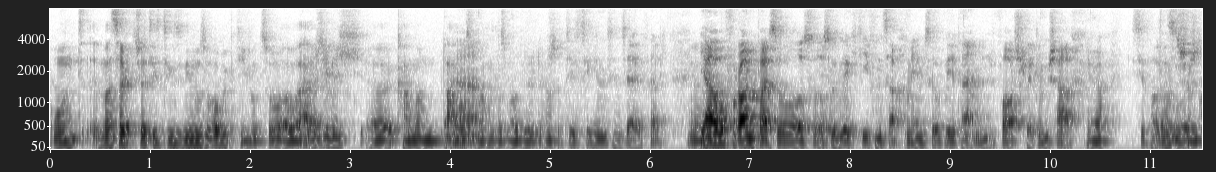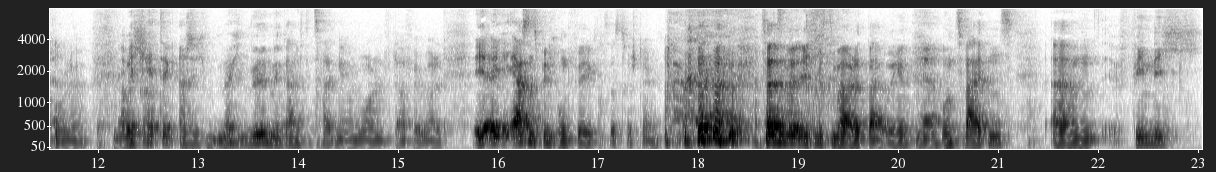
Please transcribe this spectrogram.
Und man sagt, Statistiken sind immer so objektiv und so, aber eigentlich äh, kann man daraus machen, was man will. Ja. Statistiken sind sehr gefährlich. Ja. Aber vor allem bei so, so subjektiven Sachen, eben so wie dein Fortschritt im Schach. Ja. Ja vollkommen Das ist schon cool, ja. ja. Aber ich hätte, also ich möchte, würde mir gar nicht die Zeit nehmen wollen dafür, weil ich, ich- erstens bin ich unfähig, das zu erstellen. zweitens, ich müsste mir alles beibringen. Ja. Und zweitens ähm, finde ich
